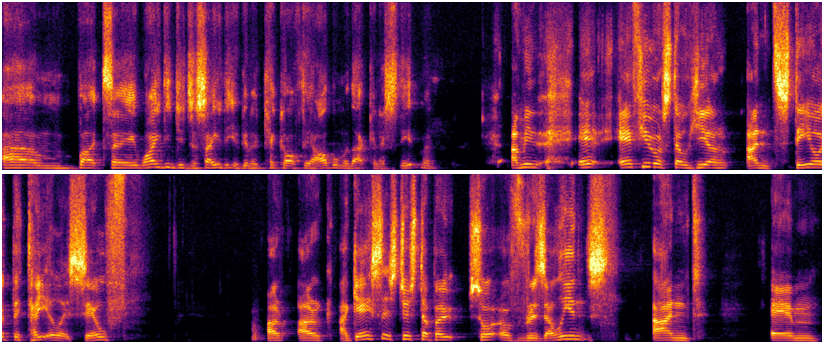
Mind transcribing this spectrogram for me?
Um, but uh, why did you decide that you're going to kick off the album with that kind of statement? I mean, if you were still here and stay on the title itself, are, are I guess it's just about sort of resilience and um,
